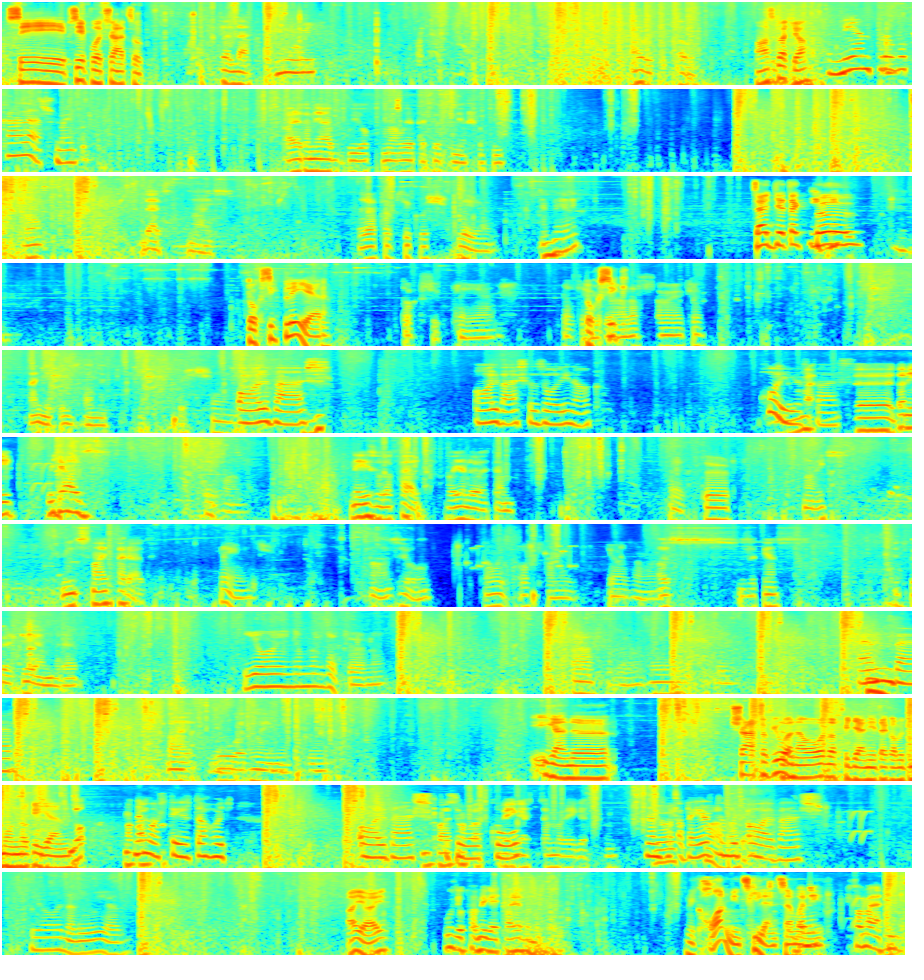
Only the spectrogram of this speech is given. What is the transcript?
Szép, szép volt, srácok. Jön le. Jaj. Elhúztam. Az gatya. Milyen provokálás meg? Várjad, Dani, elbújok, már újra kell tölteni a sopit. No, That's nice. egy toxikus player. Mhm. Szedjetek föl! Toxic player? Toxic player. Lehet, Toxic? őket. Ennyit húztam neki. Alvás. Alvás az Zolinak. Hol írtál? Dani, ugye az? Mi van? Nézd oda fel, vagy jelöltem. Egy tört. Nice. Nincs snipered? Nincs. Na, az jó. Amúgy ott van egy. Ja, az nem az. Az... Ezek ilyen... Ütközs GM-red. Jaj, engem meg letörnek. Átfogom, mi? Ember. Nice. Jó, az még. Igen, ö... Srácok, jó lenne, ha odafigyelnétek, amit mondok, igen. No, Nem azt írta, hogy alvás Zolkó, Végeztem, bevégeztem. nem Jaj, a beírta, van. hogy alvás. Jaj, ne lőjjel. Ajaj, Húzok fel még egy pár még 39-en Dani, vagyunk. itt van mellettünk.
